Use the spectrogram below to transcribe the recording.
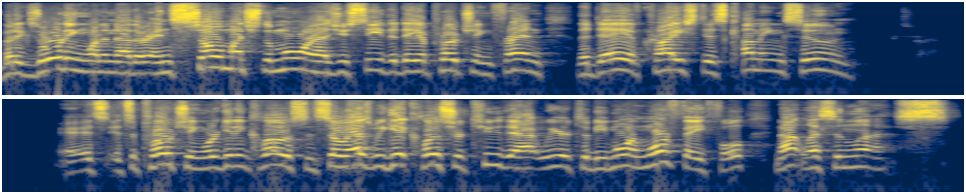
But exhorting one another, and so much the more as you see the day approaching. Friend, the day of Christ is coming soon. It's, it's approaching. We're getting close. And so, as we get closer to that, we are to be more and more faithful, not less and less.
